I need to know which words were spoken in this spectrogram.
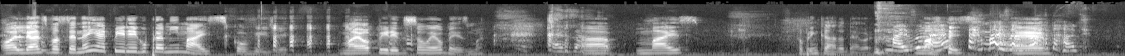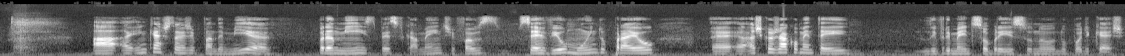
Olhando, você nem é perigo pra mim mais, Covid. O maior perigo sou eu mesma. Exato. Ah, mas. Tô brincando, Débora. Mas é. Mas, Mas é, é, verdade. a- em questões de pandemia, pra mim especificamente, foi, serviu muito pra eu. é, acho que eu já comentei livremente sobre isso no, no podcast.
